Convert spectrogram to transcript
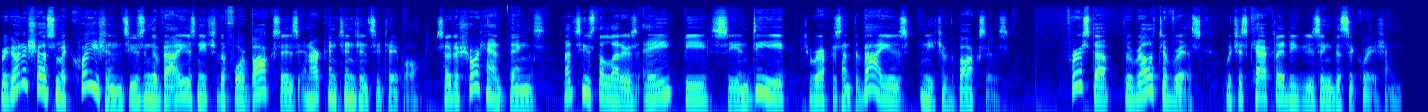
We're going to show some equations using the values in each of the four boxes in our contingency table. So to shorthand things, let's use the letters A, B, C, and D to represent the values in each of the boxes. First up, the relative risk, which is calculated using this equation.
